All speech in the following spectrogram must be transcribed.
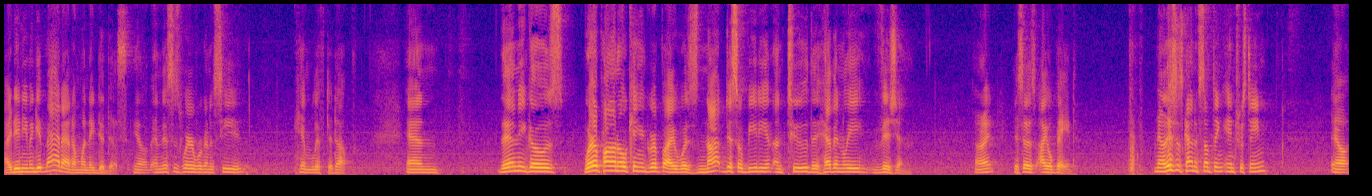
I didn't even get mad at them when they did this. You know, and this is where we're going to see him lifted up. And then he goes, Whereupon, O King Agrippa, I was not disobedient unto the heavenly vision. All right? He says, I obeyed. Now, this is kind of something interesting. You know,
